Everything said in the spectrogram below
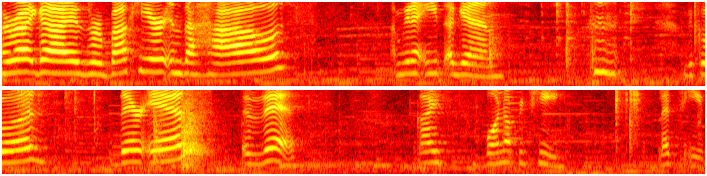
Alright, guys, we're back here in the house. I'm gonna eat again. because there is this. Guys, bon appetit. Let's eat.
